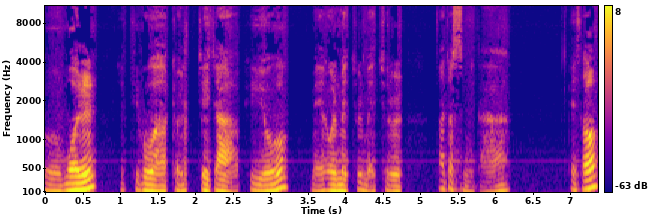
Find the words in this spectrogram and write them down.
그 월 active와 결제자 PU 월 매출 매출을 따졌습니다. 그래서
